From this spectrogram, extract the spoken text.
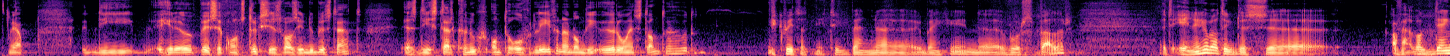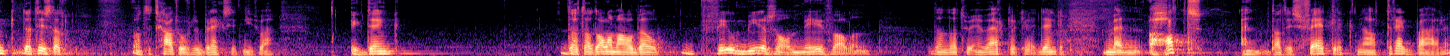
Ja, die hele Europese constructie zoals die nu bestaat, is die sterk genoeg om te overleven en om die euro in stand te houden? Ik weet dat niet. Ik ben, uh, ik ben geen uh, voorspeller. Het enige wat ik dus. Uh, enfin, wat ik denk, dat is dat. Want het gaat over de Brexit, nietwaar? Ik denk dat dat allemaal wel veel meer zal meevallen dan dat we in werkelijkheid denken. Men had, en dat is feitelijk natrekbaar, hè,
